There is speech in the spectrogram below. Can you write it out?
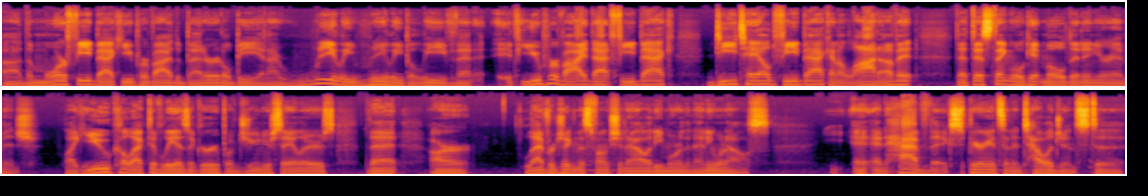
Uh, the more feedback you provide, the better it'll be. And I really, really believe that if you provide that feedback, detailed feedback, and a lot of it, that this thing will get molded in your image. Like you collectively, as a group of junior sailors that are leveraging this functionality more than anyone else and have the experience and intelligence to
